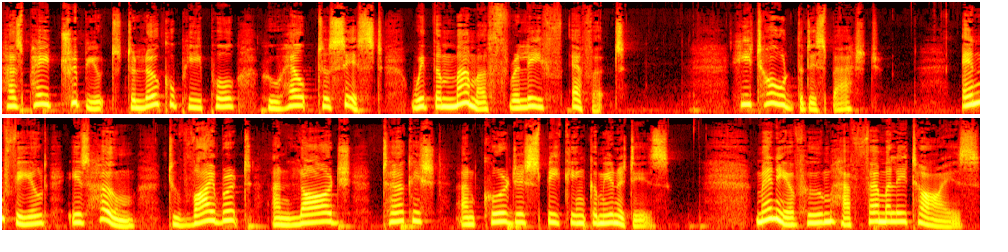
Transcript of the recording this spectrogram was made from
has paid tribute to local people who helped assist with the mammoth relief effort. He told the dispatch Enfield is home to vibrant and large Turkish and Kurdish speaking communities, many of whom have family ties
